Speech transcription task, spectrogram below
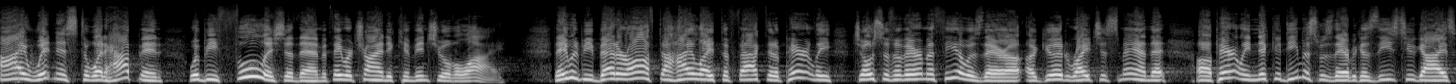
eyewitness to what happened would be foolish of them if they were trying to convince you of a lie. They would be better off to highlight the fact that apparently Joseph of Arimathea was there, a, a good, righteous man, that uh, apparently Nicodemus was there because these two guys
